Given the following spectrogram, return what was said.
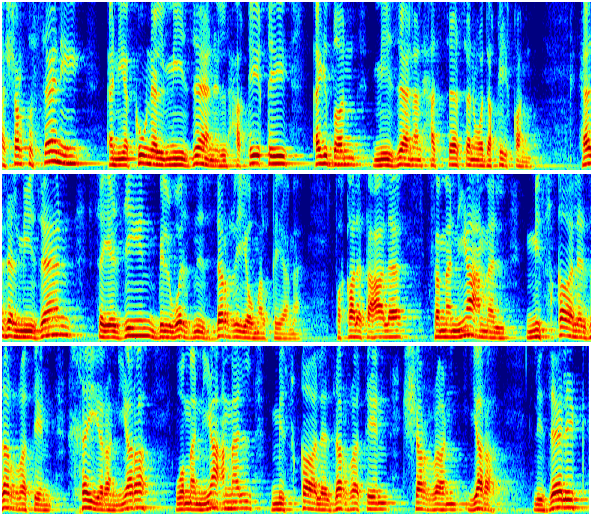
الشرط الثاني أن يكون الميزان الحقيقي أيضا ميزانا حساسا ودقيقا. هذا الميزان سيزين بالوزن الذري يوم القيامة. فقال تعالى فمن يعمل مثقال ذرة خيرا يره ومن يعمل مثقال ذرة شرا يره. لذلك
